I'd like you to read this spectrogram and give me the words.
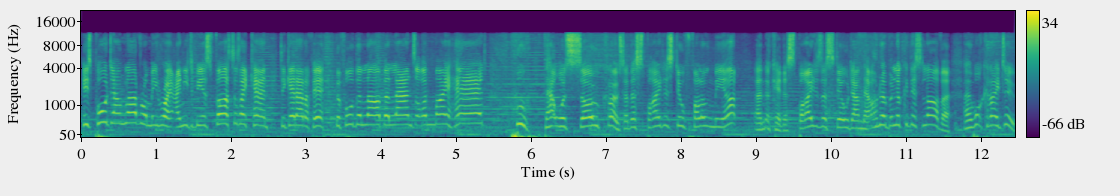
He's poured down lava on me. Right, I need to be as fast as I can to get out of here before the lava lands on my head. Whew, that was so close. Are the spiders still following me up? And um, okay, the spiders are still down there. Oh no, but look at this lava. Uh, what can I do?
